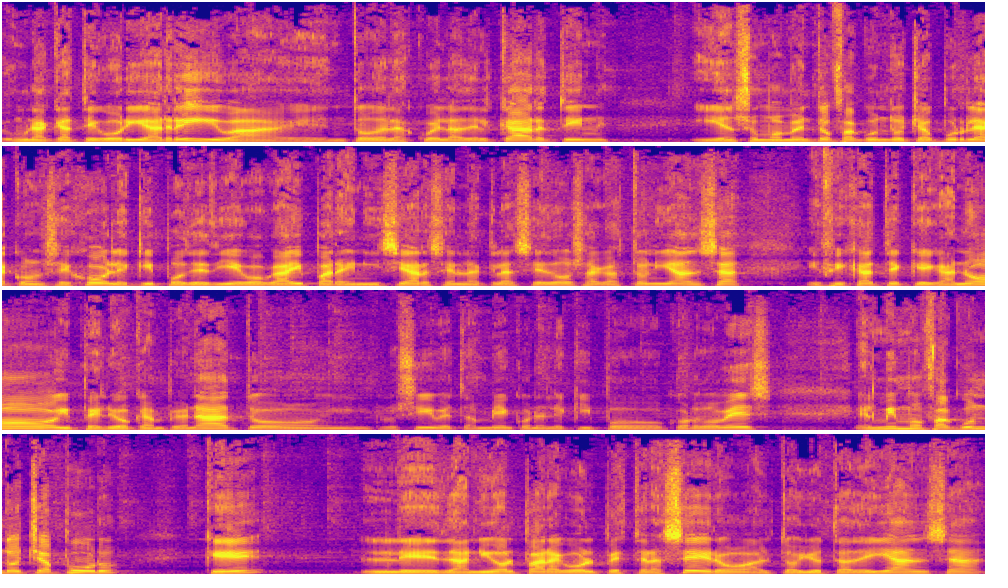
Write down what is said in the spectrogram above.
Una categoría arriba en toda la escuela del karting y en su momento Facundo Chapur le aconsejó el equipo de Diego Gay para iniciarse en la clase 2 a Gastón Ianza y fíjate que ganó y peleó campeonato, inclusive también con el equipo cordobés. El mismo Facundo Chapur que le dañó el paragolpes trasero al Toyota de Ianza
